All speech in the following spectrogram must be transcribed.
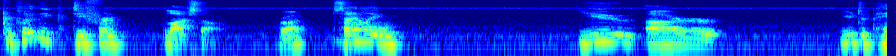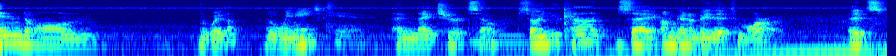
completely different lifestyle, right? Sailing, you are you depend on the weather, the wind. Me too and nature itself. So you can't say I'm going to be there tomorrow. It's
